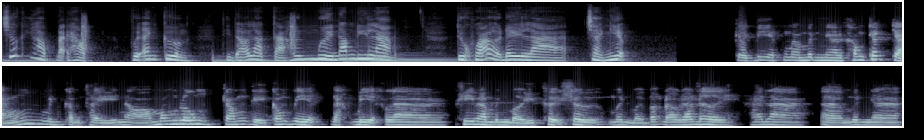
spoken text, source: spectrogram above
trước khi học đại học. Với anh Cường thì đó là cả hơn 10 năm đi làm. Từ khóa ở đây là trải nghiệm cái việc mà mình à, không chắc chắn mình cảm thấy nó mông lung trong cái công việc đặc biệt là khi mà mình mới khởi sự mình mới bắt đầu ra đời hay là à, mình à,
